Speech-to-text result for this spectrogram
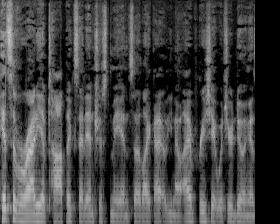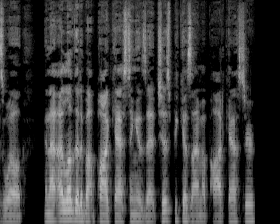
hits a variety of topics that interest me, and so like I you know I appreciate what you're doing as well. And I, I love that about podcasting is that just because I'm a podcaster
